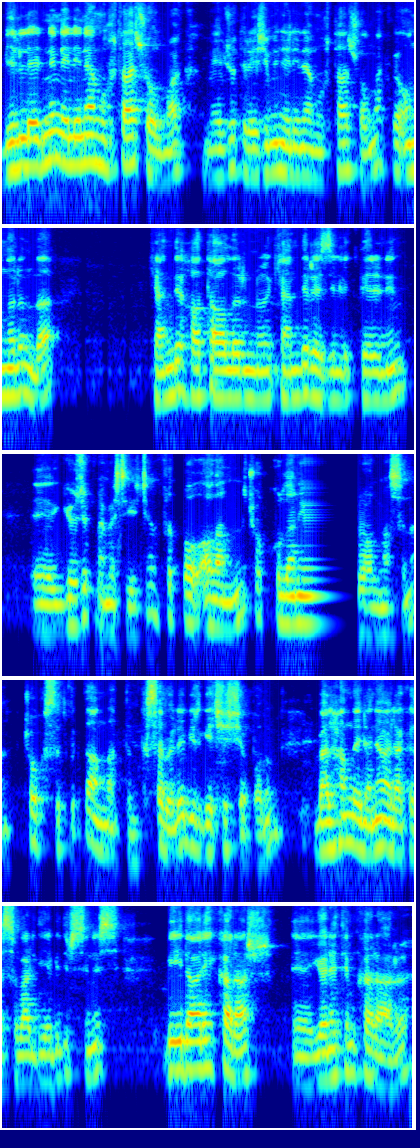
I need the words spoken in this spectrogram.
Birilerinin eline muhtaç olmak, mevcut rejimin eline muhtaç olmak ve onların da kendi hatalarını, kendi rezilliklerinin e, gözükmemesi için futbol alanını çok kullanıyor olmasını çok sıklıkla anlattım. Kısa böyle bir geçiş yapalım. Belhanda ile ne alakası var diyebilirsiniz. Bir idari karar, e, yönetim kararı,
